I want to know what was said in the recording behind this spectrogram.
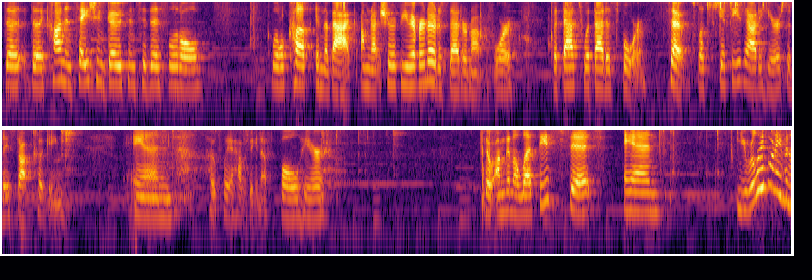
the, the condensation goes into this little, little cup in the back. I'm not sure if you've ever noticed that or not before, but that's what that is for. So let's get these out of here so they stop cooking. And hopefully I have a big enough bowl here. So I'm gonna let these sit and you really don't even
